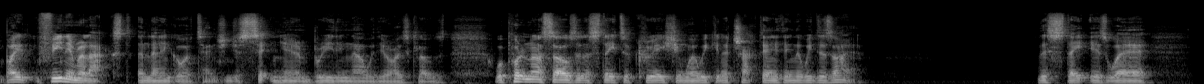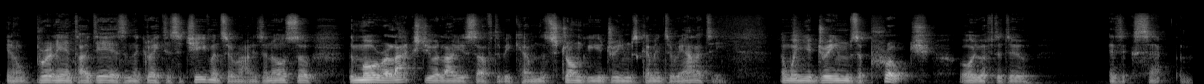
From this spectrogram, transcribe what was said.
by feeling relaxed and letting go of tension, just sitting here and breathing now with your eyes closed, we're putting ourselves in a state of creation where we can attract anything that we desire. This state is where, you know, brilliant ideas and the greatest achievements arise. And also, the more relaxed you allow yourself to become, the stronger your dreams come into reality. And when your dreams approach, all you have to do is accept them.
